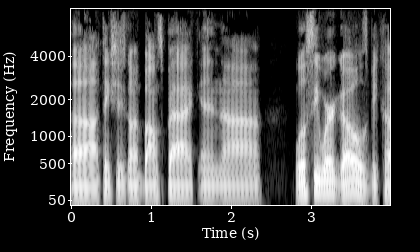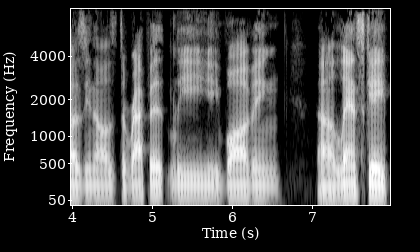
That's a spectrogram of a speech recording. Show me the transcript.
Uh, I think she's gonna bounce back, and uh, we'll see where it goes because you know the rapidly evolving uh, landscape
